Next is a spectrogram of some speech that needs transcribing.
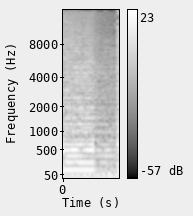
Yeah.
